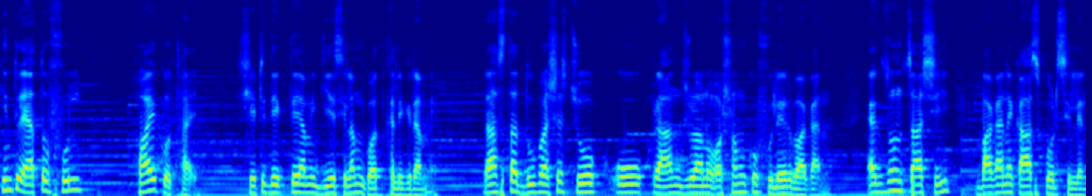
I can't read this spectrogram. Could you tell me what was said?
কিন্তু এত ফুল হয় কোথায়? সেটি দেখতে আমি গিয়েছিলাম গদখালি গ্রামে। রাস্তার দুপাশে চোখ ও প্রাণ জুড়ানো অসংখ্য ফুলের বাগান। একজন চাষি বাগানে কাজ করছিলেন।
